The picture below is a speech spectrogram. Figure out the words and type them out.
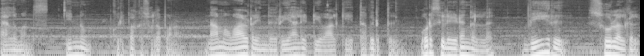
எலமெண்ட்ஸ் இன்னும் குறிப்பாக சொல்லப்போனால் நாம் வாழ்கிற இந்த ரியாலிட்டி வாழ்க்கையை தவிர்த்து ஒரு சில இடங்களில் வேறு சூழல்கள்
